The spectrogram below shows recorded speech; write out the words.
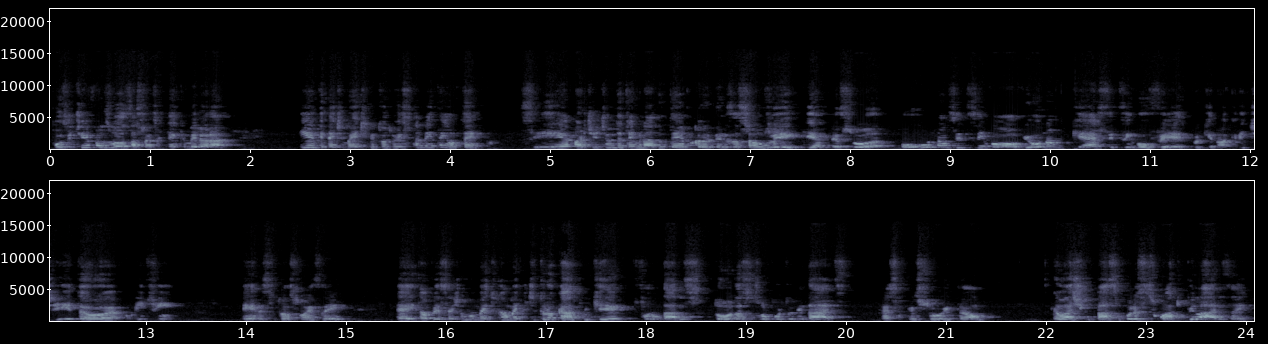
positivas ou as ações que tem que melhorar. E, evidentemente, que tudo isso também tem um tempo. Se a partir de um determinado tempo que a organização vê que a pessoa ou não se desenvolve ou não quer se desenvolver porque não acredita, ou, enfim, em situações aí, aí talvez seja o momento realmente de trocar, porque foram dadas todas as oportunidades para essa pessoa. Então, eu acho que passa por esses quatro pilares aí.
